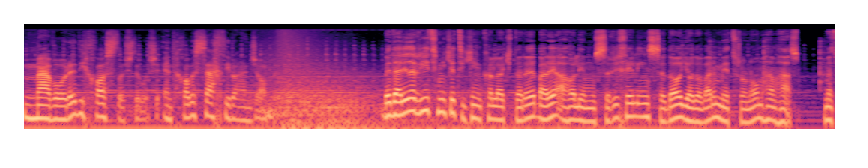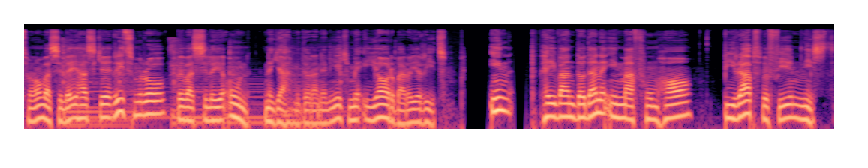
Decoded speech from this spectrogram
مواردی خاص داشته باشه انتخاب سختی رو انجام بده. به دلیل ریتمی که تیکین کلاک داره برای اهالی موسیقی خیلی این صدا یادآور مترونوم هم هست. مترونوم وسیله ای هست که ریتم رو به وسیله اون نگه میدارن یعنی یک معیار برای ریتم. این پیوند دادن این مفهوم ها بی ربط به فیلم نیست.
